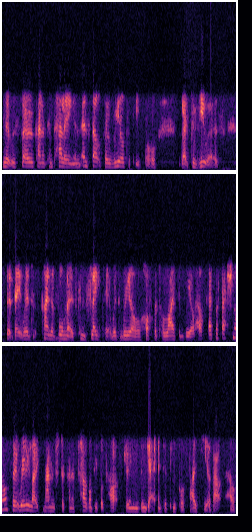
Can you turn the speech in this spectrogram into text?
Know, it was so kind of compelling and, and felt so real to people, like to viewers, that they would kind of almost conflate it with real hospital life and real healthcare professionals. So it really like managed to kind of tug on people's heartstrings and get into people's psyche about healthcare.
